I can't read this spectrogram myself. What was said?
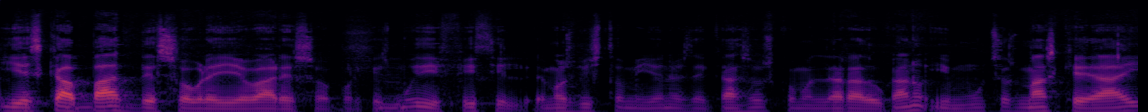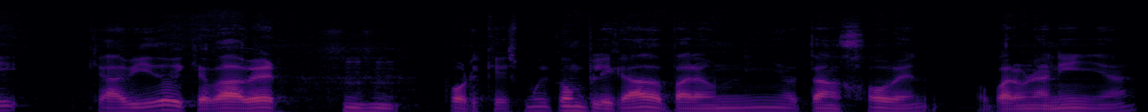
y es, capaz de sobrellevar eso, porque es muy difícil. Hemos visto millones de casos como el de Raducano y muchos más que hay, que ha habido y que va a haber. Porque es muy complicado para un niño tan joven o para una niña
